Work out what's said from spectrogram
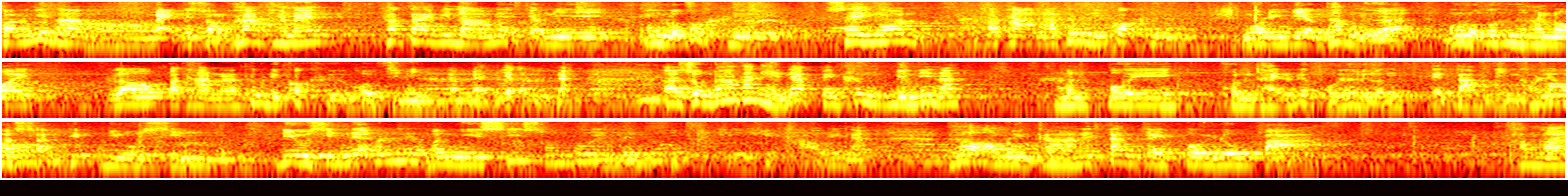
ตอนนั้นเวียดนามแบ่งเป็นสองภาคใช่ไหมภาคใต้เวียดนามเนี่ยจะมีมืองหลวงก็คือไซงอนประธานาธิบดีก็คือโมดินเยียมภาคเหนือมืองหลวงก็คือฮานอย เราประธานาธิบดีก็คือโฮจิมินห์จะแบ่งแยกกันอยู่นะอ่าส่วนภาพท่านเห็นเนี่ยเป็นเครื่องบินนี่นะ มันโปรยคนไทยเราเรียกผลเหลือง แต่ตามจริงเขาเรียกว่าสารพิษดิวซิน ดิวซินเนี่ยมันมีสีส้มสีเหลืองสีเขียวสีขาวนี่นะแล้วอเมริกาเนี่ยตั้งใจโปรยลงป่าทำลาย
